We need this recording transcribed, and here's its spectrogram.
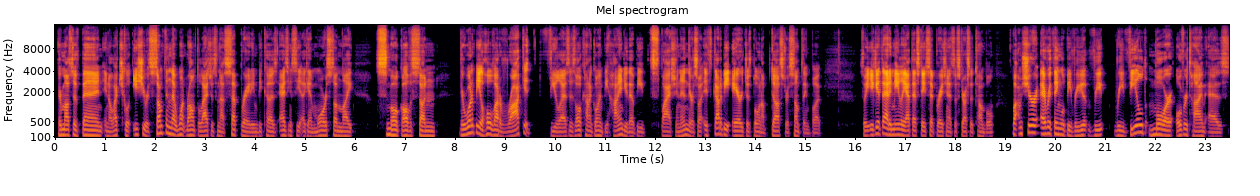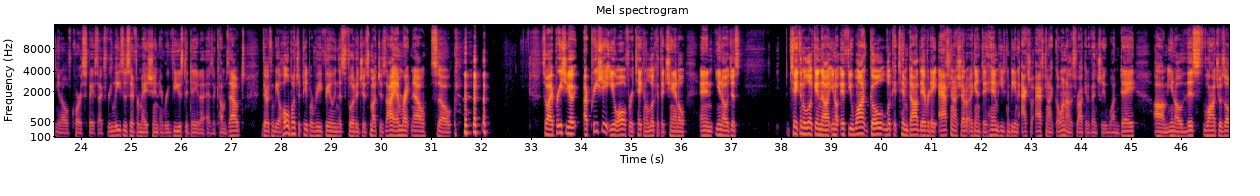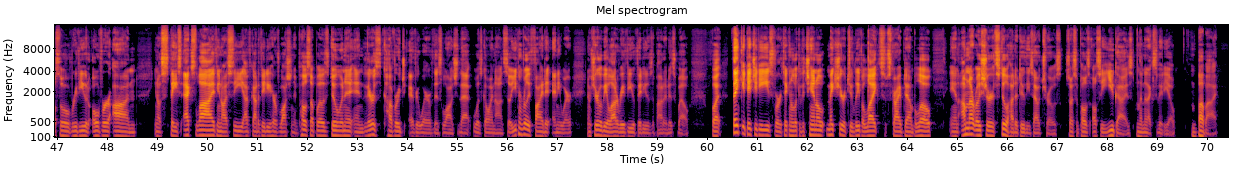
there must have been an electrical issue or something that went wrong with the latches not separating because as you can see again more sunlight smoke all of a sudden. There wouldn't be a whole lot of rocket fuel as it's all kind of going behind you that'll be splashing in there. So it's got to be air just blowing up dust or something but so you get that immediately at that stage separation as it starts to tumble but I'm sure everything will be re re revealed more over time as, you know, of course, SpaceX releases information and reviews the data as it comes out. There's going to be a whole bunch of people revealing this footage as much as I am right now, so... so I appreciate I appreciate you all for taking a look at the channel and, you know, just taking a look and uh, you know if you want go look at tim dodd the everyday astronaut. Shout out again to him. He's going to be an actual astronaut going on this rocket eventually one day. Um, you know this launch was also reviewed over on you know, SpaceX Live. You know, I see I've got a video here of Washington Post was doing it, and there's coverage everywhere of this launch that was going on. So you can really find it anywhere. And I'm sure there'll be a lot of review videos about it as well. But thank you, DigiDees, for taking a look at the channel. Make sure to leave a like, subscribe down below. And I'm not really sure still how to do these outros. So I suppose I'll see you guys in the next video. Bye-bye.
